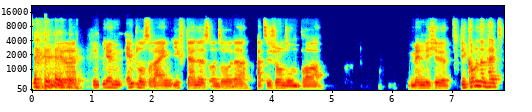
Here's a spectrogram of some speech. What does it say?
In, ihre, in ihren Endlosreihen, Eve Dallas und so, da hat sie schon so ein paar männliche, die kommen dann halt,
